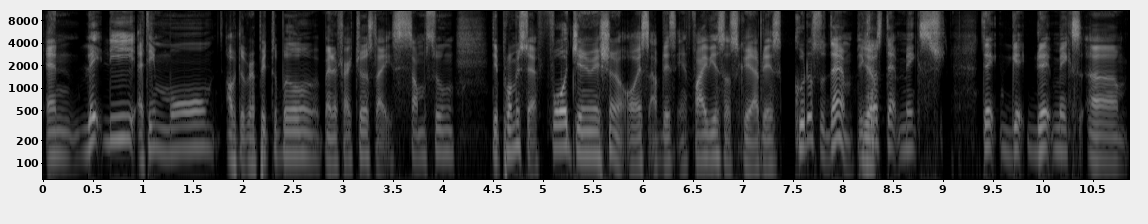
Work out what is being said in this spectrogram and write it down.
And lately, I think more of the reputable manufacturers like Samsung, they promise to have four generation of OS updates and five years of security updates. Kudos to them because that makes that that makes um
